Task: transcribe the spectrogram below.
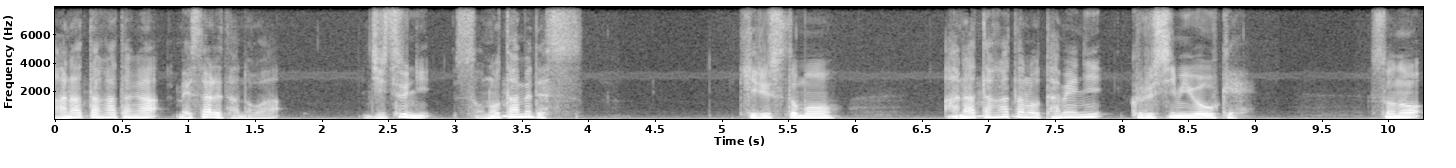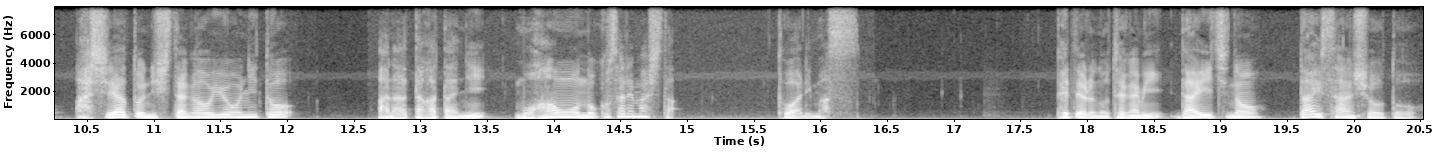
あなた方が召されたのは実にそのためです」「キリストもあなた方のために苦しみを受けその足跡に従うようにとあなた方に模範を残されました」とあります。ペテロの手紙第1の第3章と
